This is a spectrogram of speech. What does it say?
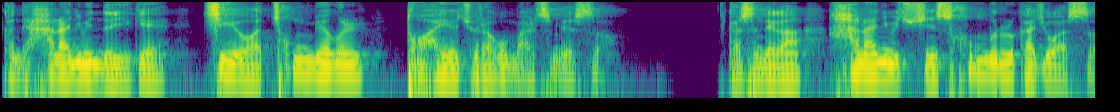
근데 하나님이 너에게 지혜와 총명을 도하여 주라고 말씀했어. 그래서 내가 하나님이 주신 선물을 가져왔어.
